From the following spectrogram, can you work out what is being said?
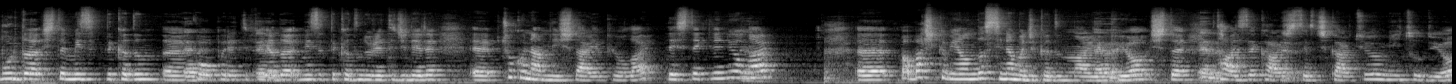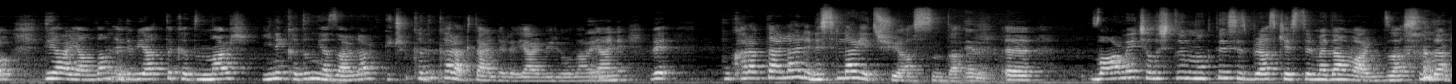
Burada işte Mezitli Kadın e, Evet. Kooperatifi ya Evet. da Mezitli Kadın Üreticileri e, çok önemli işler yapıyorlar. Destekleniyorlar. E, ba- başka bir yanda sinemacı kadınlar Evet. yapıyor. İşte Evet. tacize karşı Evet. ses çıkartıyor, Me Too diyor. Diğer yandan Evet. edebiyatta kadınlar, yine kadın yazarlar güçlü kadın karakterlere yer veriyorlar. Evet. Yani ve bu karakterlerle nesiller yetişiyor aslında. Evet. Ee, varmaya çalıştığım noktaya siz biraz kestirmeden vardınız aslında.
